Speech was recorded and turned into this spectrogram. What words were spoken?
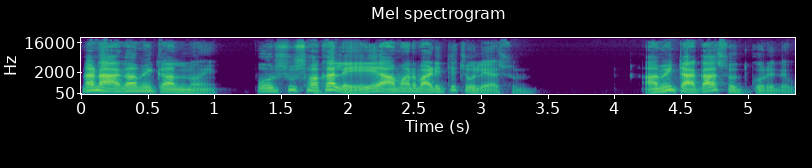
না না, আগামীকাল নয়, পরশু সকালে আমার বাড়িতে চলে আসুন। আমি টাকা শোধ করে দেব।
